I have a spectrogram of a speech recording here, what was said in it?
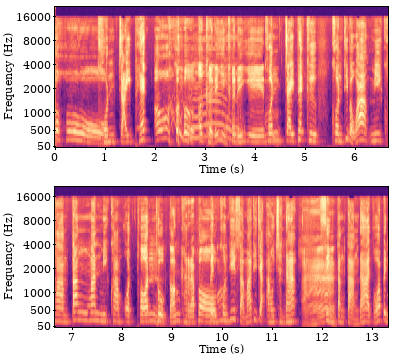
โอ้โห คนใจเพชร โอ้โหเออเคยได้ยินเคยได้ยิน คนใจเพชรคือคนที่แบบว่ามีความตั้งมั่นมีความอดทน ถูกต้องครับผมเป็นคนที่สามารถที่จะเอาชนะอ่าสิ่งต่างๆ ได้ เพราะว่าเป็น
